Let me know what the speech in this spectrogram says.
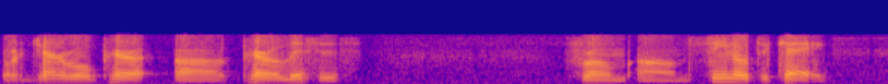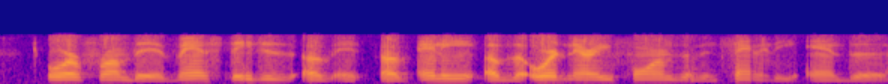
or general uh, paralysis, from um, senile decay, or from the advanced stages of of any of the ordinary forms of insanity, and the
